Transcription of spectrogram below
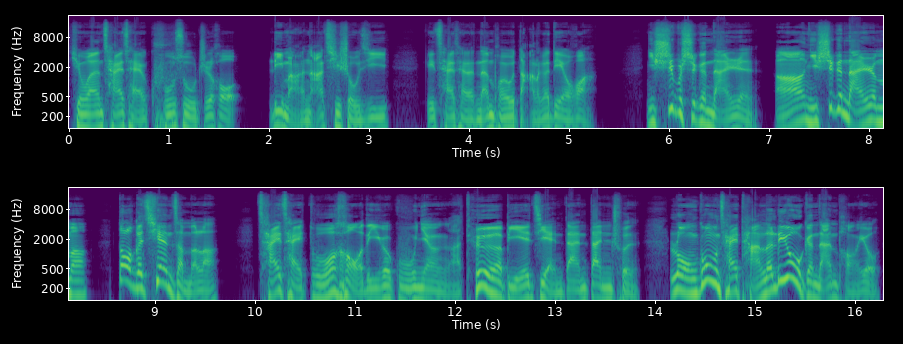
听完彩彩哭诉之后，立马拿起手机给彩彩的男朋友打了个电话：“你是不是个男人啊？你是个男人吗？道个歉怎么了？”彩彩多好的一个姑娘啊，特别简单单纯，拢共才谈了六个男朋友，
